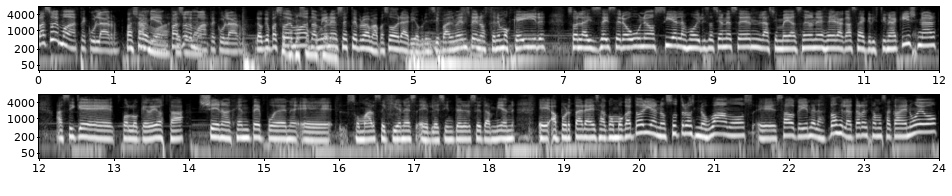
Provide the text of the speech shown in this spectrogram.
Pasó de moda especular. Pasó de también. moda pasó de moda especular. Lo que pasó de moda también mujeres. es este programa, pasó de horario principalmente, nos tenemos que ir, son las 16.01, siguen las movilizaciones en las inmediaciones de la casa de Cristina Kirchner, así que por lo que veo está lleno de gente, pueden eh, sumarse quienes eh, les interese también eh, aportar a esa convocatoria. Nosotros nos vamos, eh, sábado que viene a las 2 de la tarde estamos acá de nuevo,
